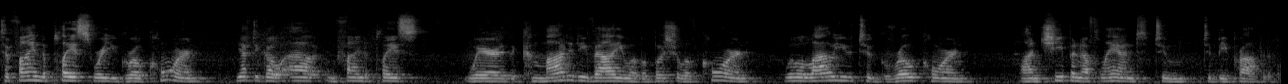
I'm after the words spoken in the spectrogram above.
to find the place where you grow corn, you have to go out and find a place where the commodity value of a bushel of corn will allow you to grow corn on cheap enough land to, to be profitable.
